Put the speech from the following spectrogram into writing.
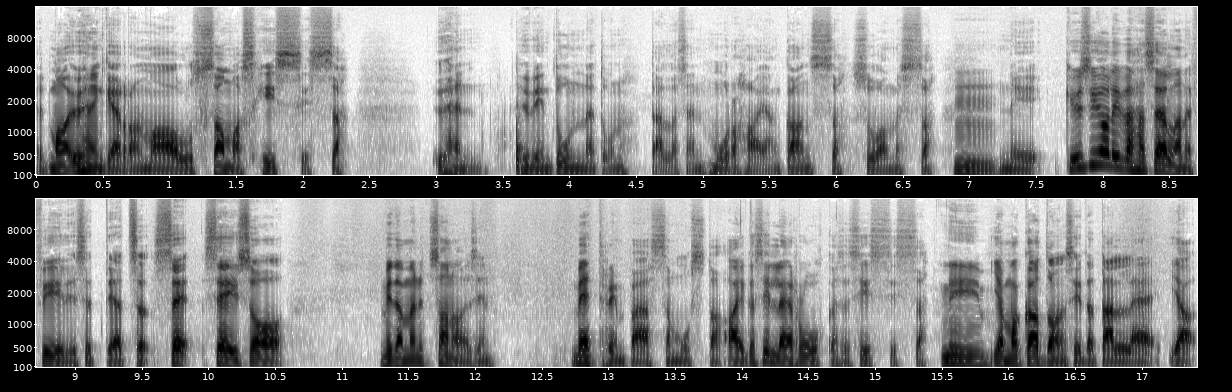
Et mä oon yhden kerran, mä oon ollut samassa hississä yhden hyvin tunnetun tällaisen murhaajan kanssa Suomessa. Hmm. Niin kyllä siinä oli vähän sellainen fiilis, että tiedätkö, se seisoo, mitä mä nyt sanoisin, metrin päässä musta, aika silleen ruuhkaisessa hississä. Niin. Ja mä katon sitä tälleen ja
